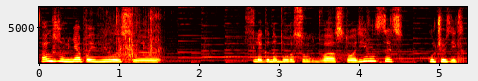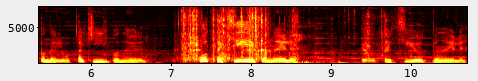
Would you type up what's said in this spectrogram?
Также у меня появилась э, с лего набора 42 111 куча всяких панелей. Вот такие панели. Вот такие панели. И вот такие вот панели.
